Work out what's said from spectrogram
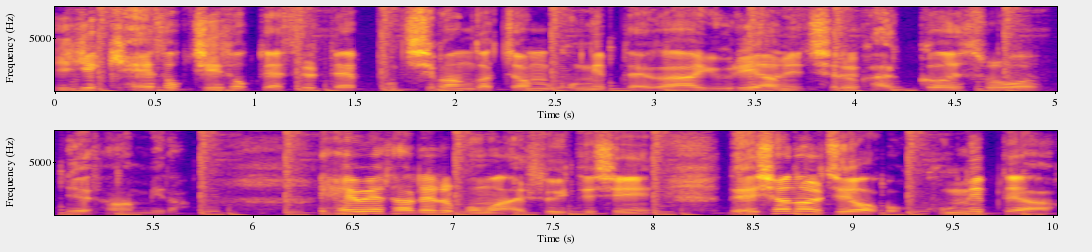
이게 계속 지속됐을 때 지방 거점 공립대가 유리한 위치를 갈 것으로 예상합니다. 해외 사례를 보면 알 수 있듯이 내셔널 지역, 뭐 국립대학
